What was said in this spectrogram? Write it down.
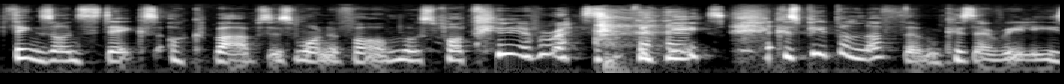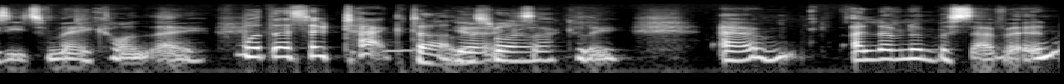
things on sticks or kebabs is one of our most popular recipes because people love them because they're really easy to make, aren't they? Well, they're so tactile Yeah, as well. exactly. Um, I love number seven,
